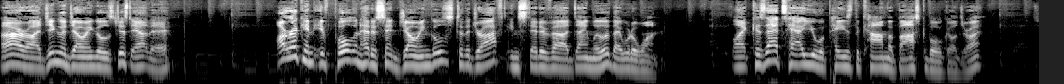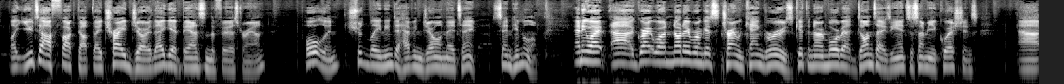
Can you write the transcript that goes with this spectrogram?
All right, Jingle and Joe Ingles just out there. I reckon if Portland had have sent Joe Ingles to the draft instead of uh, Dame Lillard, they would have won. Like, because that's how you appease the karma basketball gods, right? Like, Utah fucked up. They trade Joe. They get bounced in the first round. Portland should lean into having Joe on their team. Send him along. Anyway, uh, great one. Not everyone gets to train with kangaroos. Get to know more about Dante as he answers some of your questions. Uh,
